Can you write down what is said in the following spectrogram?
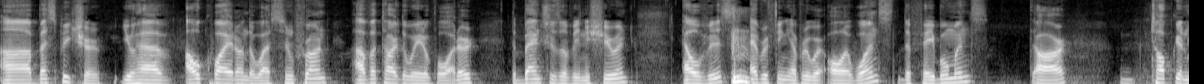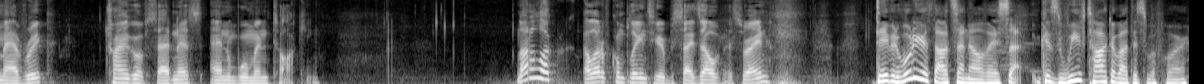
Uh, Best Picture. You have All Quiet on the Western Front, Avatar: The Way of Water, The Banshees of Inisherin, Elvis, Everything Everywhere All at Once, The Fabelmans, Tar, Top Gun Maverick, Triangle of Sadness, and Woman Talking. Not a lot a lot of complaints here besides Elvis, right? David, what are your thoughts on Elvis? Because we've talked about this before.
